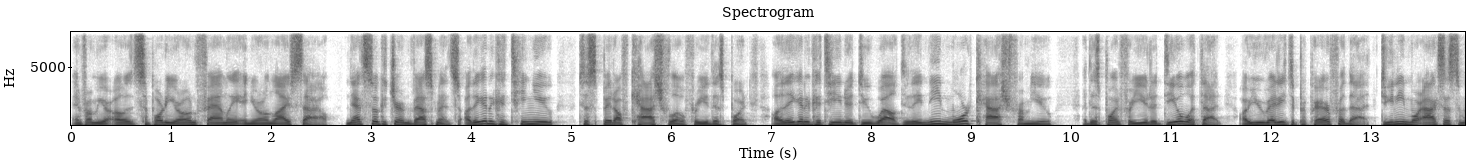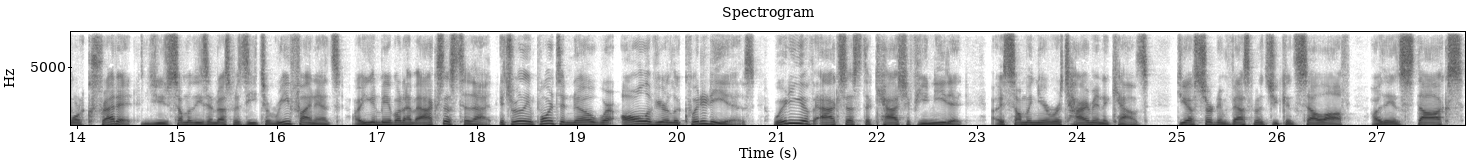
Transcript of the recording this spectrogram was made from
and from your own, supporting your own family and your own lifestyle? Next, look at your investments. Are they going to continue to spit off cash flow for you at this point? Are they going to continue to do well? Do they need more cash from you at this point for you to deal with that? Are you ready to prepare for that? Do you need more access to more credit? Do some of these investments need to refinance? Are you going to be able to have access to that? It's really important to know where all of your liquidity is. Where do you have access to cash if you need it? Is some in your retirement accounts? Do you have certain investments you can sell off? Are they in stocks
